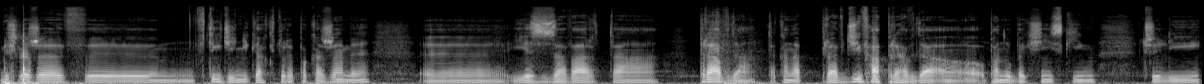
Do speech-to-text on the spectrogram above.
Myślę, że w, w tych dziennikach, które pokażemy, y, jest zawarta prawda, taka prawdziwa prawda o, o panu Beksińskim, czyli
